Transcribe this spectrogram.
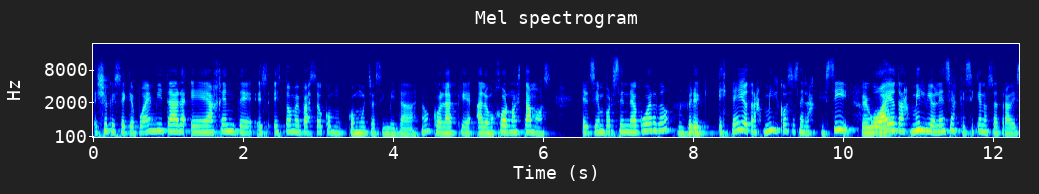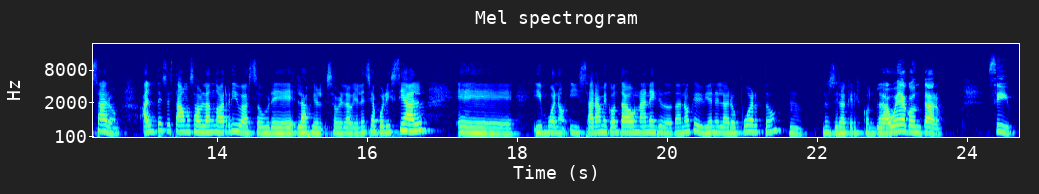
yo que sé, que pueda invitar eh, a gente, es- esto me pasó con, con muchas invitadas, ¿no? Con las que a lo mejor no estamos el 100% de acuerdo, pero es que hay otras mil cosas en las que sí, Seguro. o hay otras mil violencias que sí que nos atravesaron. Antes estábamos hablando arriba sobre la, sobre la violencia policial, eh, y bueno, y Sara me contaba una anécdota, ¿no? Que vivió en el aeropuerto, Mm. no sé si la querés contar. La voy a contar. Sí.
